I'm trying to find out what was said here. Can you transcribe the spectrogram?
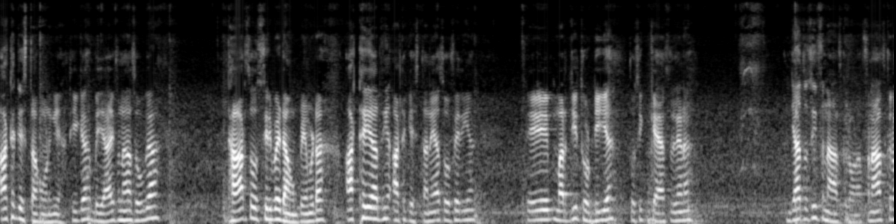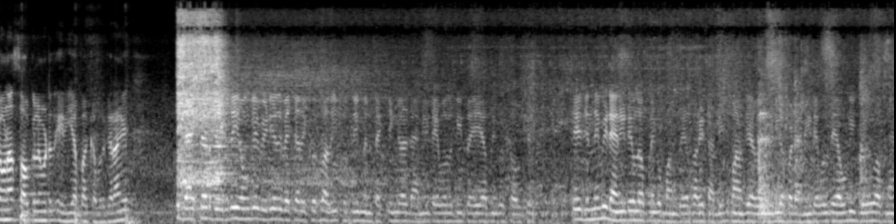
8 ਕਿਸ਼ਤਾਂ ਹੋਣਗੀਆਂ, ਠੀਕ ਆ, ਬਜਾਜ ਫਾਈਨਾਂਸ ਹੋਊਗਾ 6880 ਰੁਪਏ ਡਾਊਨ ਪੇਮੈਂਟ ਆ। 8000 ਦੀਆਂ 8 ਕਿਸ਼ਤਾਂ ਨੇ ਆ ਸੋਫੇ ਦੀਆਂ। ਤੇ ਮਰਜ਼ੀ ਤੁਹਾਡੀ ਆ, ਤੁਸੀਂ ਕੈਸ਼ ਲੈਣਾ। ਜਾਂ ਤੁਸੀਂ ਫਾਈਨਾਂਸ ਕਰਾਉਣਾ। ਫਾਈਨਾਂਸ ਕਰਾਉਣਾ 100 ਕਿਲੋਮੀਟਰ ਏਰੀਆ ਆਪਾਂ ਕਵਰ ਕਰਾਂਗੇ। ਬੈਕ ਸਾਈਡ ਦੇਖਦੇ ਹੀ ਰਹੋਗੇ ਵੀਡੀਓ ਦੇ ਵਿੱਚ ਆ ਦੇਖੋ ਤੁਹਾਡੀ ਖੁਦ ਦੀ ਮੈਨੂਫੈਕਚਰਿੰਗ ਆ ਡਾਈਨਿੰਗ ਟੇਬਲ ਵੀ ਪਏ ਆ ਆਪਣੇ ਕੋਲ ਸ਼ੌਪ 'ਚ। ਤੇ ਜਿੰਨੇ ਵੀ ਡਾਈਨਿੰਗ ਟੇਬਲ ਆਪਣੇ ਕੋਲ ਬਣਦੇ ਆ ਸਾਰੇ ਟਾਲੀ 'ਚ ਬਣਦੇ ਆ। ਵੀਡੀਓ ਆਪਾਂ ਡਾਈਨਿੰਗ ਟੇਬਲ ਤੇ ਆਊਗੀ, ਜੋ ਆਪਣੇ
